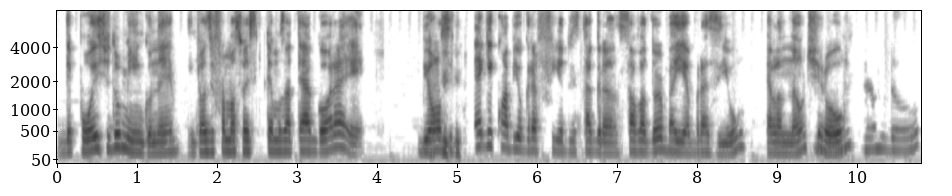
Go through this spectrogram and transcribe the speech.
depois de domingo, né? Então as informações que temos até agora é Beyoncé segue com a biografia do Instagram Salvador Bahia Brasil. Ela não tirou. Não mudou.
